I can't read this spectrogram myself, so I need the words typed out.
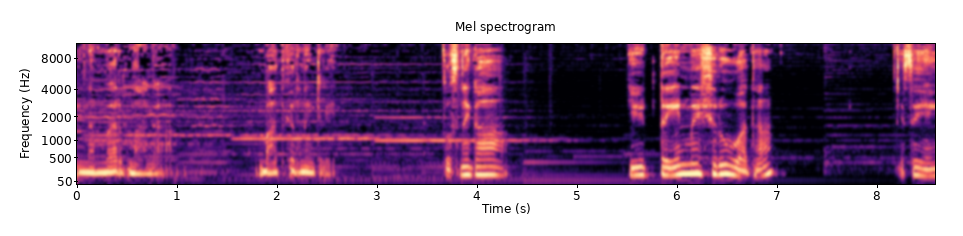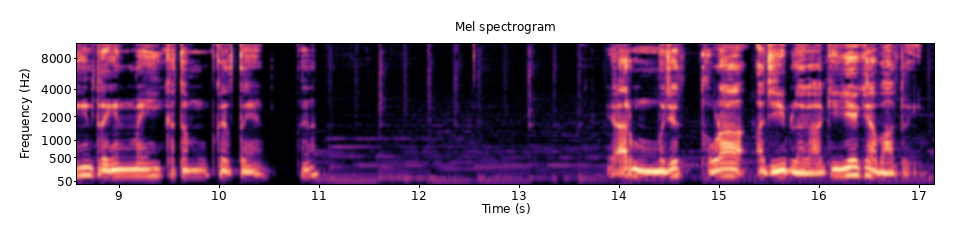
नंबर मांगा बात करने के लिए। तो उसने कहा कि ट्रेन में शुरू हुआ था। इसे यहीं ट्रेन में ही खत्म करते हैं, है ना? यार, मुझे थोड़ा अजीब लगा कि ये क्या बात हुई।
